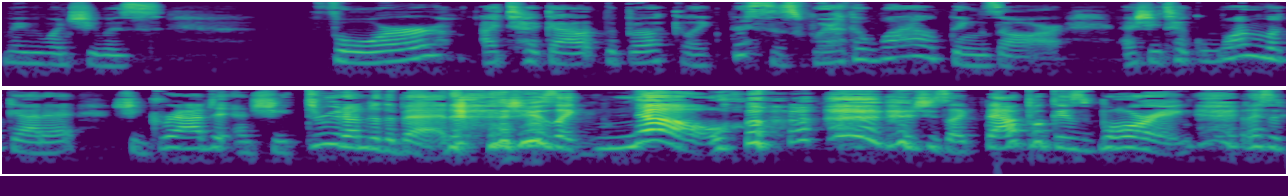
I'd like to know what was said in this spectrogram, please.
maybe when she was four, I took out the book, like, this is where the wild things are. And she took one look at it, she grabbed it, and she threw it under the bed. she was like, no! she's like, that book is boring. And I said,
